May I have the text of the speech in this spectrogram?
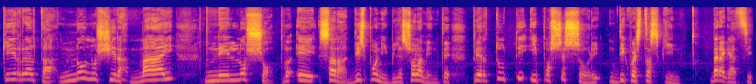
che in realtà non uscirà mai nello shop e sarà disponibile solamente per tutti i possessori di questa skin. Beh ragazzi,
